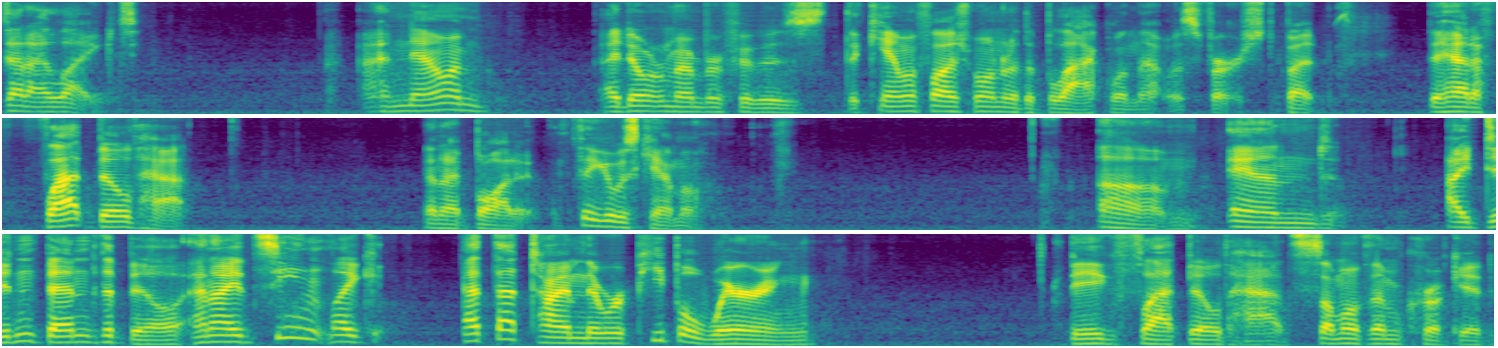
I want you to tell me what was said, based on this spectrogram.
that I liked and now I'm I don't remember if it was the camouflage one or the black one that was first, but they had a flat billed hat and I bought it. I think it was camo. Um, and I didn't bend the bill and I had seen like at that time there were people wearing big flat billed hats, some of them crooked.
